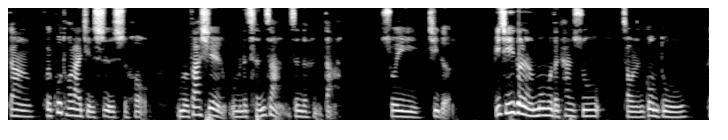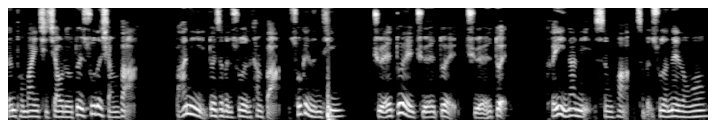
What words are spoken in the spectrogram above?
但回过头来检视的时候，我们发现我们的成长真的很大。所以记得，比起一个人默默的看书，找人共读，跟同伴一起交流对书的想法，把你对这本书的看法说给人听，绝对绝对绝对可以让你深化这本书的内容哦。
